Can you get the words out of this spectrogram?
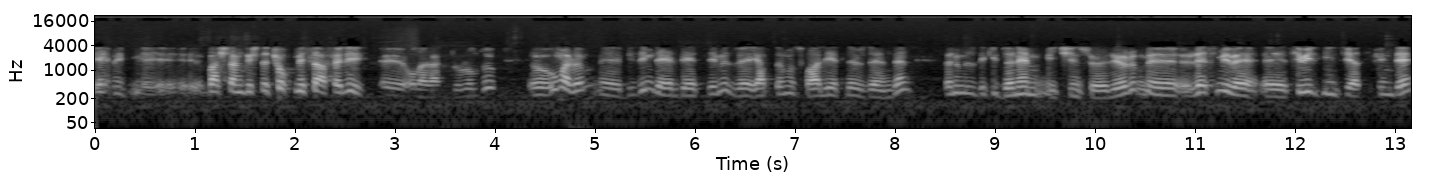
yani başlangıçta çok mesafeli olarak duruldu. Umarım bizim de elde ettiğimiz ve yaptığımız faaliyetler üzerinden önümüzdeki dönem için söylüyorum e, resmi ve e, sivil inisiyatifinde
